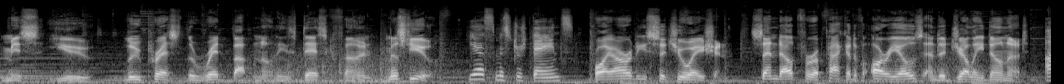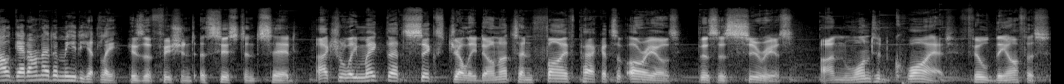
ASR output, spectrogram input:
Miss Yu. Lou pressed the red button on his desk phone. Miss Yu. Yes, Mr. Stains. priority situation. Send out for a packet of Oreos and a jelly donut. I'll get on it immediately. His efficient assistant said. Actually, make that six jelly donuts and five packets of Oreos. This is serious. Unwanted quiet filled the office.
